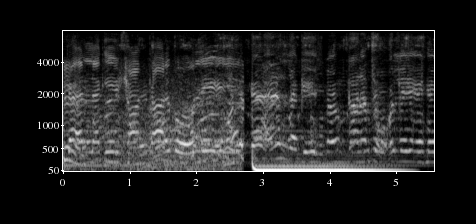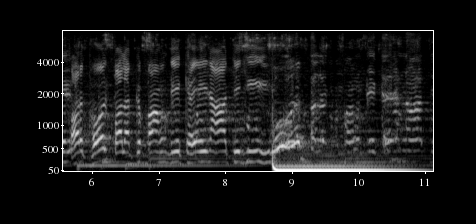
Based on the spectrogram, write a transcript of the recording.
पार्वती लगे शंकर बोले कह लगे शंकर बोले और खोल पलक बम देखे नाथ जी खोल पलक बम देखे नाथ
